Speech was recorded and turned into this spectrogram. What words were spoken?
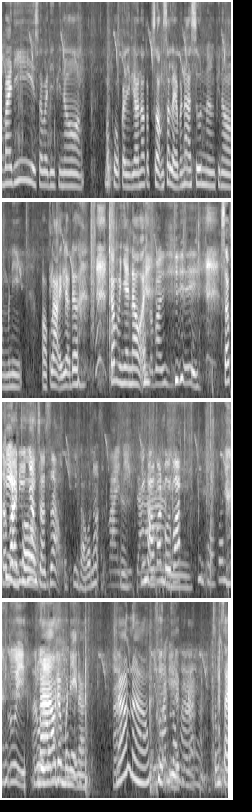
สบายดีสบายดีพี่น้อง มาพบกันอีกแล้วเนาะกับสองสแลบบรรณาซุนหนึ่งพี่น้องวันนี้ออกหลายอีกแล้วเด้อ ก็มาเย็นหน่อยสบายดีซักสกินบายดีพอย่ำสาวๆกินข้าวกันเนาะสบายดีจ้ากินข้าวก่อนบ่อยบ่ลุยหนาวเด้อมื้อนี้นะหนาวหนาวคืออีกต้องใส่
